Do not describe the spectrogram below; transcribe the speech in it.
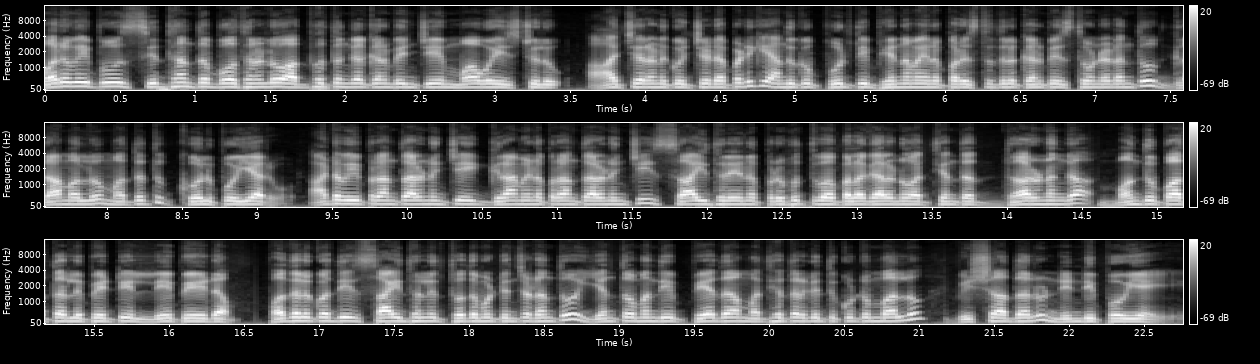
మరోవైపు సిద్ధాంత బోధనలో అద్భుతంగా కనిపించే మావోయిస్టులు ఆచరణకు వచ్చేటప్పటికీ అందుకు పూర్తి భిన్నమైన పరిస్థితులు కనిపిస్తుండటంతో గ్రామాల్లో మద్దతు కోల్పోయారు. అటవీ ప్రాంతాల నుంచి గ్రామీణ ప్రాంతాల నుంచి సాయుధులైన ప్రభుత్వ బలగాలను అత్యంత దారుణంగా మందుపాత్రలు పెట్టి లేపేయడం. పదుల కొద్దీ సాయుధుల్ని తుదముట్టించడంతో ఎంతోమంది పేద మధ్యతరగతి కుటుంబాల్లో విషాదాలు నిండిపోయాయి.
